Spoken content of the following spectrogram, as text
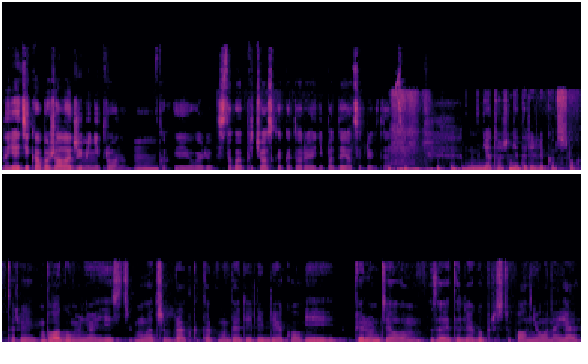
Но я дико обожала Джимми Нейтрона. Ммм, как я его люблю. С такой прической, которая не поддается гравитации. Мне тоже не дарили конструкторы. Благо у меня есть младший брат, которому дарили Лего. И первым делом за это Лего приступал не он, а я.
